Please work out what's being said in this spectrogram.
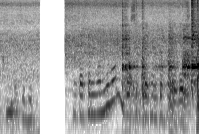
এখন দেখে। দেখেন বন্ধুগণ রেসিপিটা কিন্তু হয়ে গেছে।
